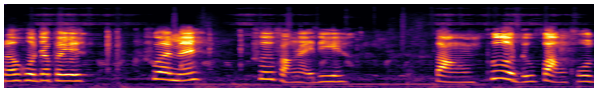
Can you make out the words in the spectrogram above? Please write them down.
เราควรจะไปช่วยไหมช่วยฝั่งไหนดี ฝั่งพืชหรือฝั่งคน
